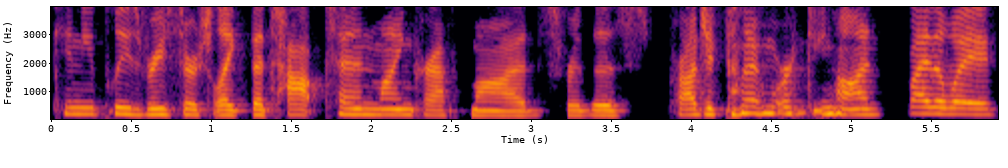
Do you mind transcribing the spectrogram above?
can you please research like the top 10 Minecraft mods for this project that I'm working on? By the way,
